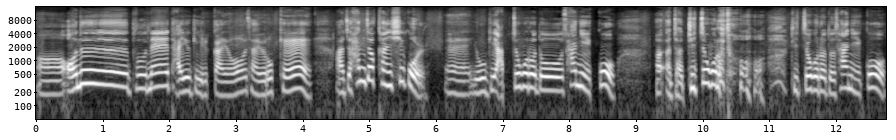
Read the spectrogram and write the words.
어, 어느 분의 다육이일까요? 자, 요렇게 아주 한적한 시골, 예, 여기 앞쪽으로도 산이 있고, 아, 아, 자, 뒤쪽으로도, 뒤쪽으로도 산이 있고,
